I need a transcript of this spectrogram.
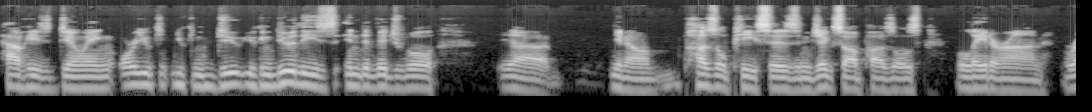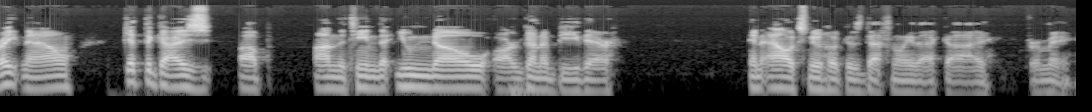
how he's doing, or you can you can do you can do these individual, uh, you know, puzzle pieces and jigsaw puzzles later on. Right now, get the guys up on the team that you know are going to be there, and Alex Newhook is definitely that guy for me.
